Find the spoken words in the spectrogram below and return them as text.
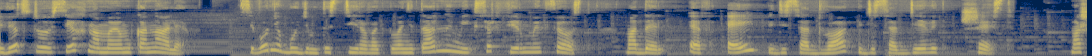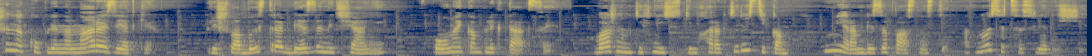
Приветствую всех на моем канале! Сегодня будем тестировать планетарный миксер фирмы First, модель FA52596. Машина куплена на розетке, пришла быстро без замечаний, в полной комплектации. К важным техническим характеристикам и мерам безопасности относятся следующие.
